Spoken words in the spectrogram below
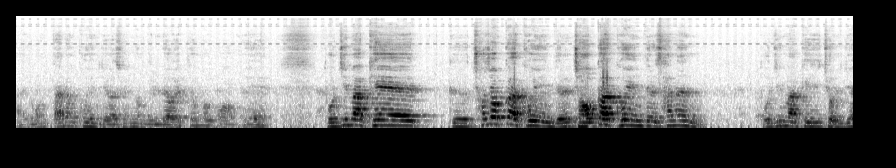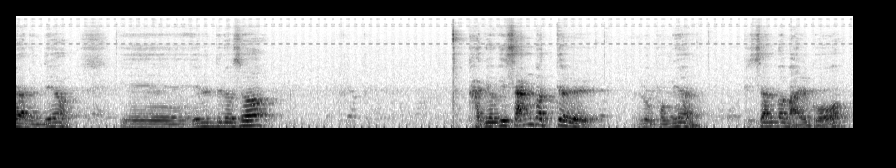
아, 이건 다른 코인 제가 설명드리려고 했던 거고, 예. 도지마켓 그 초저가 코인들, 저가 코인들 사는 도지마켓이 존재하는데요. 예, 예를 들어서 가격이 싼 것들로 보면 비싼 거 말고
